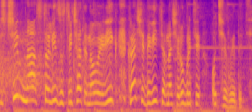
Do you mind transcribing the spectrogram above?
З чим на столі зустрічати новий рік, краще дивіться в нашій рубриці Очевидець.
